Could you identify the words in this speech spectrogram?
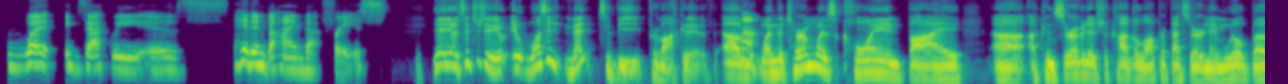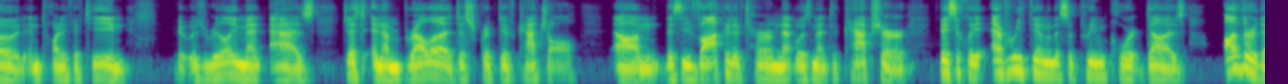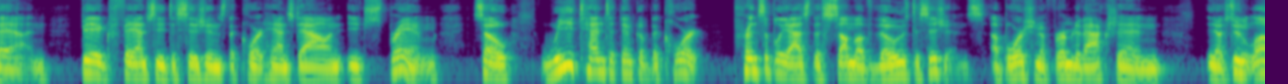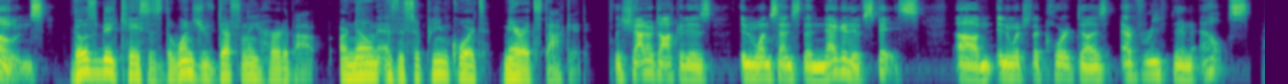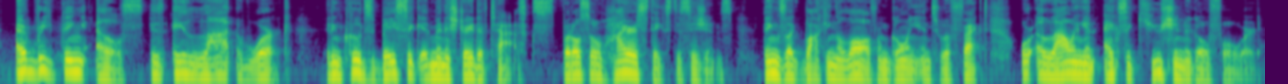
what exactly is hidden behind that phrase? Yeah, you know, it's interesting. It, it wasn't meant to be provocative. Um, huh. When the term was coined by uh, a conservative Chicago law professor named Will Baude in 2015, it was really meant as just an umbrella descriptive catch all. Um, this evocative term that was meant to capture basically everything the Supreme Court does other than big fancy decisions the court hands down each spring. So we tend to think of the court principally as the sum of those decisions abortion, affirmative action, you know, student loans. Those big cases, the ones you've definitely heard about, are known as the Supreme Court's merits docket. The shadow docket is, in one sense, the negative space um, in which the court does everything else. Everything else is a lot of work. It includes basic administrative tasks, but also higher stakes decisions Things like blocking a law from going into effect or allowing an execution to go forward.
